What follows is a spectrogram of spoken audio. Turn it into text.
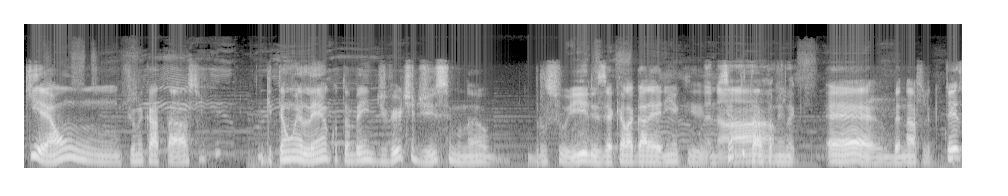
Que é um filme catástrofe, que tem um elenco também divertidíssimo, né? Bruce Willis e aquela galerinha que Ben sempre tá também. Affleck. É, o Ben Affleck. Te-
